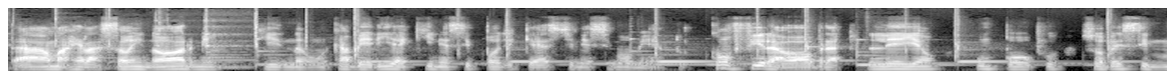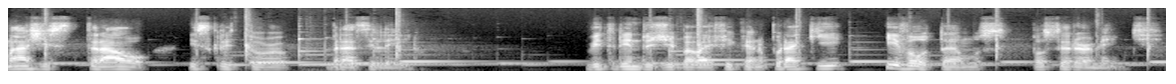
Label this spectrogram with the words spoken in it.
Tá? Há uma relação enorme que não caberia aqui nesse podcast nesse momento. Confira a obra, leiam um pouco sobre esse magistral escritor brasileiro. Vitrine do Giba vai ficando por aqui e voltamos posteriormente.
